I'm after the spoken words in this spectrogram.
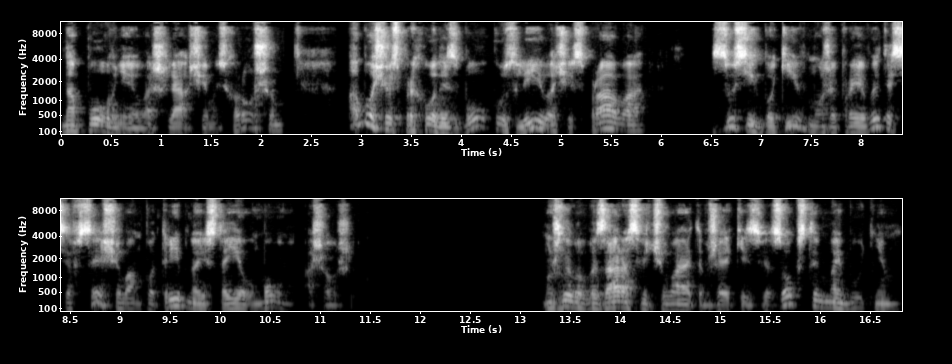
наповнює ваш шлях чимось хорошим, або щось приходить збоку, зліва чи справа. З усіх боків може проявитися все, що вам потрібно, і стає умовами вашого шляху. Можливо, ви зараз відчуваєте вже якийсь зв'язок з тим майбутнім,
